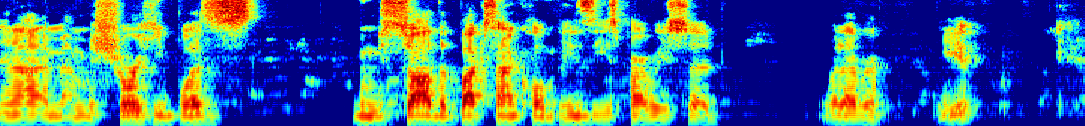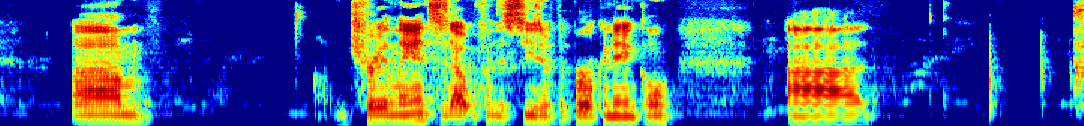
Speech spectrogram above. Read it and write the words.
And I'm, I'm sure he was, when you saw the Bucks on Cole Beasley, he's probably said, whatever. Yep. Um, Trey Lance is out for the season with a broken ankle. Uh, We're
